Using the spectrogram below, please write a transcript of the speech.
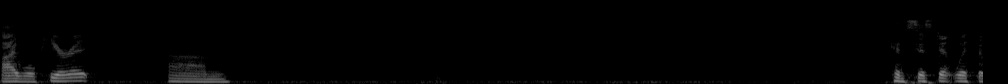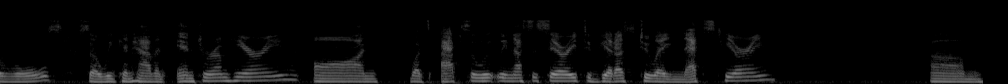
I will hear it. Consistent with the rules, so we can have an interim hearing on what's absolutely necessary to get us to a next hearing. Um,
